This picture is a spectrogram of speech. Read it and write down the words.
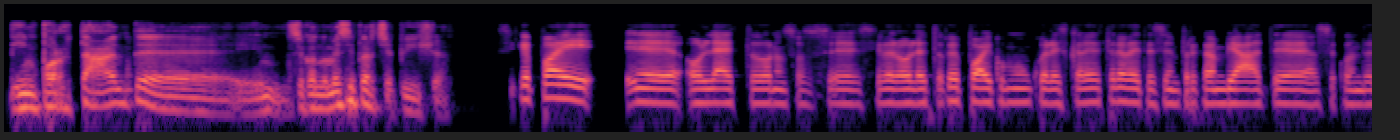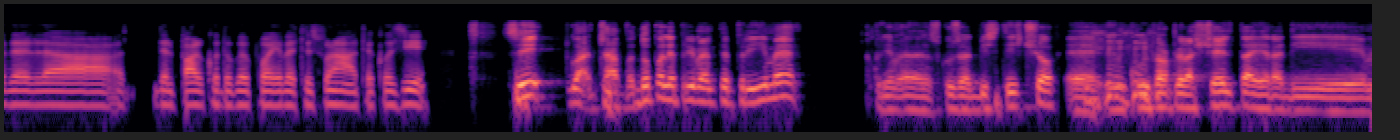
di importante, eh, secondo me si percepisce. Sì, che poi eh, ho letto, non so se sia vero, ho letto che poi comunque le scalette le avete sempre cambiate a seconda del, del palco dove poi avete suonato, così. Sì, guarda, cioè, dopo le prime anteprime, prima, eh, scusa, il bisticcio, eh, in cui proprio la scelta era di mh,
